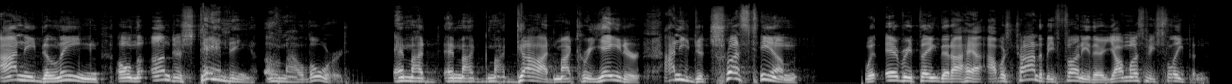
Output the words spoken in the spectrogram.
I need to lean on the understanding of my Lord and my and my, my God, my creator. I need to trust him with everything that I have. I was trying to be funny there. Y'all must be sleeping.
